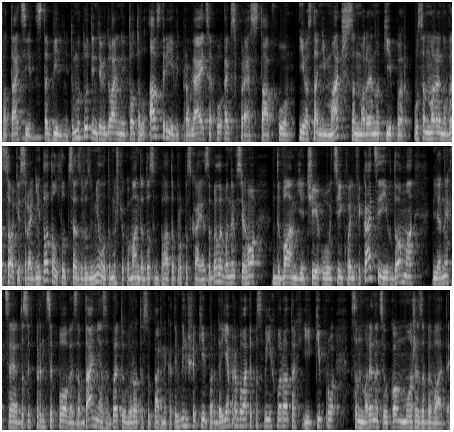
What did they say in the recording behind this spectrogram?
в атаці стабільні. Тому тут індивідуальний тотал Австрії відправляється у експрес-ставку. І останній матч Сан-Марино Кіпр. У Сан-Марино високий середній тотал. Тут все зрозуміло, тому що команда досить багато пропускає. Забили вони всього два м'ячі у цій кваліфікації і вдома. Для них це досить принципове завдання забити у ворота суперника. Тим більше Кіпр дає пробивати по своїх воротах, і Кіпру Сан Марино цілком може забивати.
